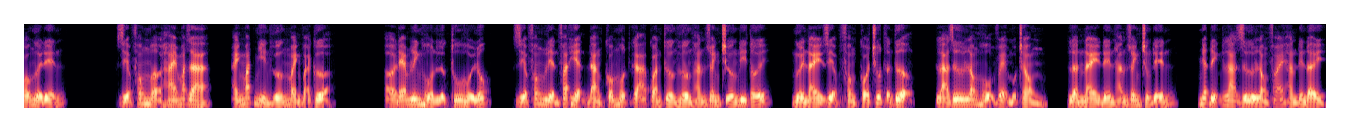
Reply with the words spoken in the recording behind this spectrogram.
có người đến. Diệp phong mở hai mắt ra, ánh mắt nhìn hướng mảnh vải cửa. Ở đem linh hồn lực thu hồi lúc, diệp phong liền phát hiện đang có một gã quan tướng hướng hắn doanh trướng đi tới. Người này diệp phong có chút ấn tượng, là dư long hộ vệ một trong. Lần này đến hắn doanh trường đến, nhất định là dư long phái hắn đến đây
